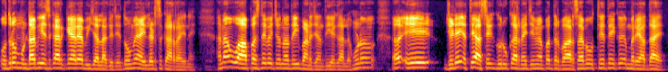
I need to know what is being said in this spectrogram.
ਉਧਰੋਂ ਮੁੰਡਾ ਵੀ ਇਸ ਕਰਕੇ ਆ ਰਿਹਾ ਵੀਜ਼ਾ ਲੱਗ ਜੇ। ਦੋਵੇਂ ਆਈਲੈਟਸ ਕਰ ਰਹੇ ਨੇ। ਹਨਾ ਉਹ ਆਪਸ ਦੇ ਵਿੱਚ ਉਹਨਾਂ ਦੀ ਬਣ ਜਾਂਦੀ ਹੈ ਗੱਲ। ਹੁਣ ਅ, ਇਹ ਜਿਹੜੇ ਇਤਿਹਾਸਿਕ ਗੁਰੂ ਘਰ ਨੇ ਜਿਵੇਂ ਆਪਾਂ ਦਰਬਾਰ ਸਾਹਿਬ ਉੱਥੇ ਤੇ ਇੱਕ ਮਰਿਆਦਾ ਹੈ।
